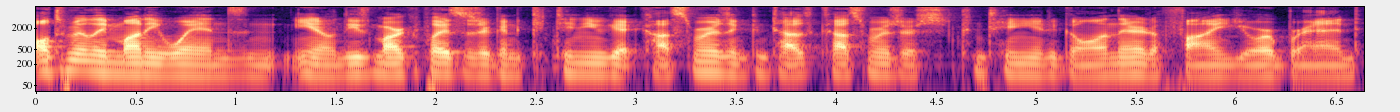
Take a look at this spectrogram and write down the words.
ultimately money wins and you know these marketplaces are going to continue to get customers and customers are continue to go on there to find your brand.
